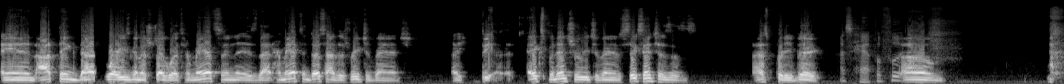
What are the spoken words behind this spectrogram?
And I think that's where he's going to struggle with Hermansson is that Hermansson does have this reach advantage, a exponential reach advantage. Six inches is that's pretty big. That's half a foot. Um,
